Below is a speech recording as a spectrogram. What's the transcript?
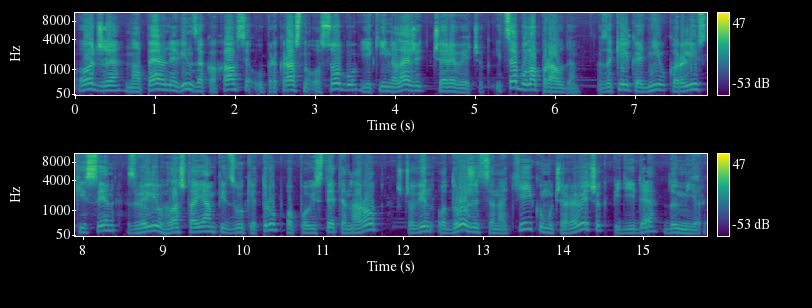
Отже, напевне, він закохався у прекрасну особу, якій належить черевичок. І це була правда. За кілька днів королівський син звелів глаштаям під звуки труб оповістити народ, що він одружиться на тій, кому черевичок підійде до міри.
